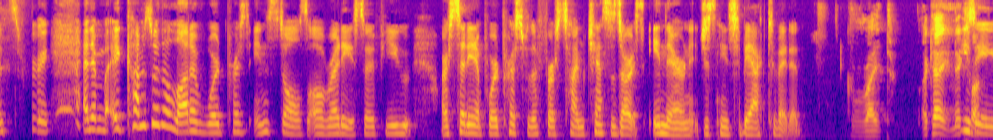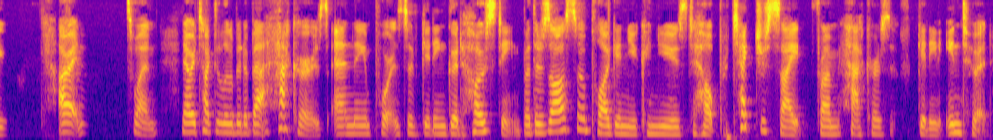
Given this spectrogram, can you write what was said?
It's free. And it, it, comes with a lot of WordPress installs already. So if you are setting up WordPress for the first time, chances are it's in there and it just needs to be activated. Great. Okay, next Easy. one. All right one. Now, we talked a little bit about hackers and the importance of getting good hosting, but there's also a plugin you can use to help protect your site from hackers getting into it.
